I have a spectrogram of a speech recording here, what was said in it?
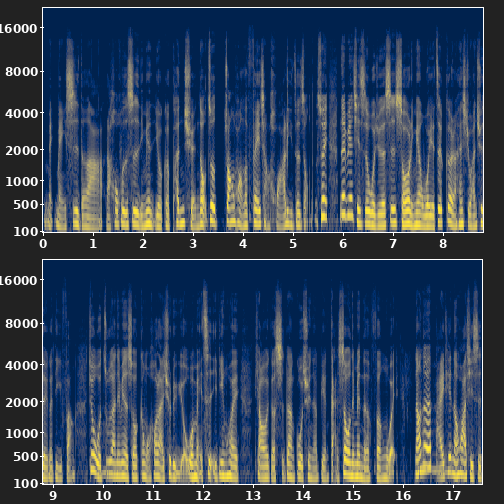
美美式的啊，然后或者是里面有个喷泉，都就装潢的非常华丽这种的，所以那边其实我觉得是首尔里面我也这个人很喜欢去的一个地方。就我住在那边的时候，跟我后来去旅游，我每次一定会挑一个时段过去那边感受那边的氛围，然后那边白天的话，其实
